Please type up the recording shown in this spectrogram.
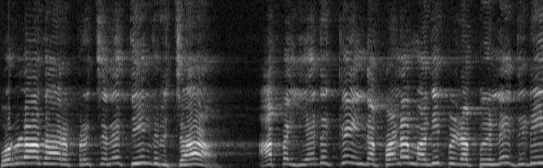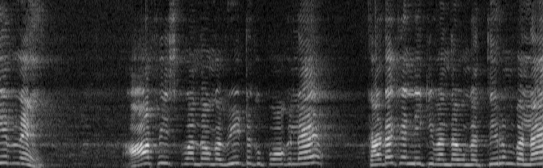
பொருளாதார பிரச்சனை தீந்துருச்சா? அப்போ எதுக்கு இந்த பண மதிப்பிழப்புன்னு திடீர்னு? ஆஃபீஸ்க்கு வந்தவங்க வீட்டுக்கு போகல கடைக்கண்ணிக்கு வந்தவங்க திரும்பலை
